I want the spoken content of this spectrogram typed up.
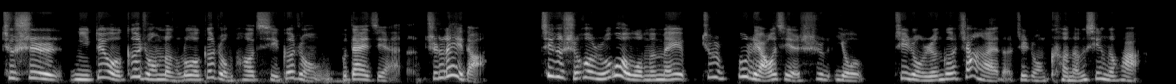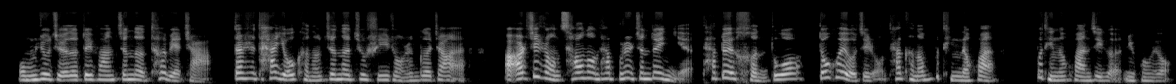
就是你对我各种冷落、各种抛弃、各种不待见之类的。这个时候如果我们没就是不了解是有这种人格障碍的这种可能性的话，我们就觉得对方真的特别渣，但是他有可能真的就是一种人格障碍。而而这种操弄他不是针对你，他对很多都会有这种，他可能不停地换不停地换这个女朋友，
